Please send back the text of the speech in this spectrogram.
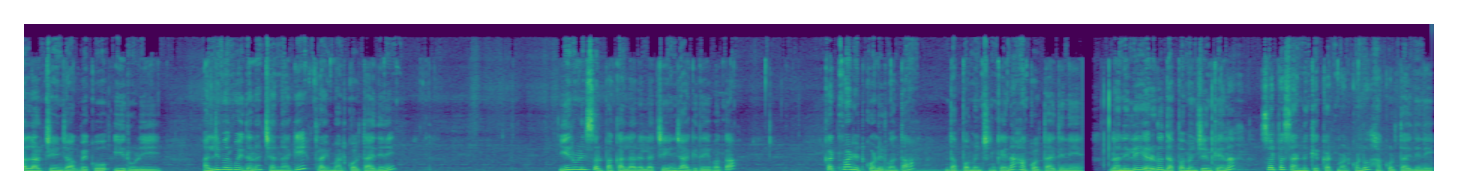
ಕಲರ್ ಚೇಂಜ್ ಆಗಬೇಕು ಈರುಳ್ಳಿ. ಅಲ್ಲಿವರೆಗೂ ಇದನ್ನು ಚೆನ್ನಾಗಿ ಫ್ರೈ ಮಾಡ್ಕೊಳ್ತಾ ಇದ್ದೀನಿ. ಈರುಳ್ಳಿ ಸ್ವಲ್ಪ ಕಲರ್ ಎಲ್ಲ ಚೇಂಜ್ ಆಗಿದೆ ಇವಾಗ. ಕಟ್ ಮಾಡಿ ಇಟ್ಕೊಂಡಿರುವಂಥ ದಪ್ಪ ಮೆಣಸಿನ್ಕಾಯಿನ ಹಾಕ್ಕೊಳ್ತಾ ಇದ್ದೀನಿ. ನಾನಿಲ್ಲಿ ಎರಡು ದಪ್ಪ ಮೆಣಸಿನ್ಕಾಯಿನ ಸ್ವಲ್ಪ ಸಣ್ಣಕ್ಕೆ ಕಟ್ ಮಾಡಿಕೊಂಡು ಹಾಕ್ಕೊಳ್ತಾ ಇದ್ದೀನಿ.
